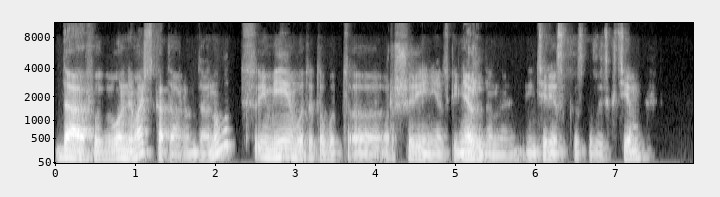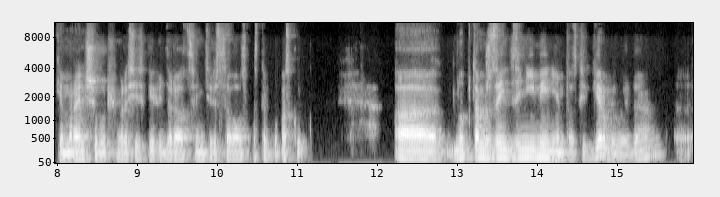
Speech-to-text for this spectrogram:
Да, футбольный матч с Катаром, да. Ну вот имеем вот это вот э, расширение, так сказать, неожиданное интерес, так сказать, к тем, кем раньше, в общем, Российская Федерация интересовалась постольку поскольку. А, ну, потому что за, за неимением, так сказать, гербовой, да, э,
